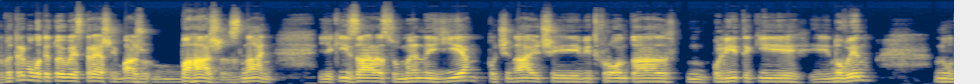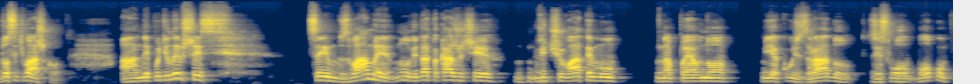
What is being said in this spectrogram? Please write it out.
витримувати той весь треш і багаж знань, який зараз у мене є, починаючи від фронту політики і новин, ну, досить важко. А не поділившись цим з вами, ну, відверто кажучи, відчуватиму, напевно, якусь зраду зі свого боку.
